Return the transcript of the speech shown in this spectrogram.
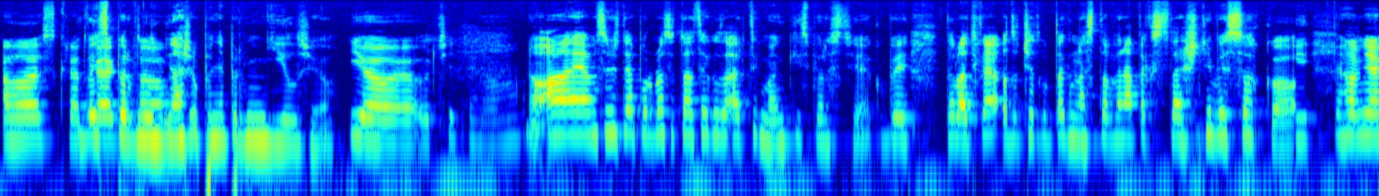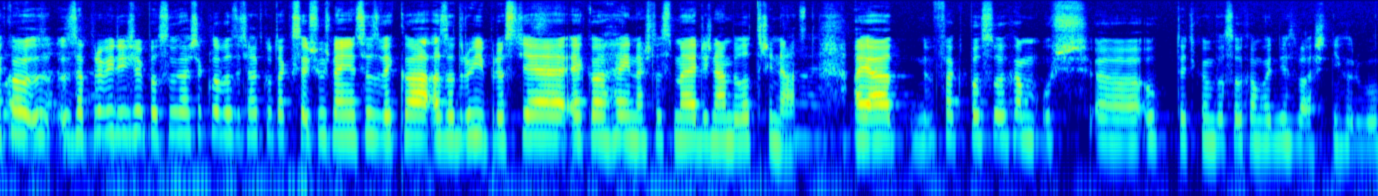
Ale zkrátka Vys jako první, to... náš úplně první díl, že jo? Jo, jo, určitě, no. No ale já myslím, že to je podobná situace jako za Arctic Monkeys prostě, jakoby ta laťka je od začátku tak nastavená tak strašně vysoko. Hlavně jako za prvý, když je posloucháš takhle od začátku, tak seš už na něco zvyklá a za druhý prostě jako hej, našli jsme když nám bylo 13. A já fakt poslouchám už, uh, teď poslouchám hodně zvláštní hudbu.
